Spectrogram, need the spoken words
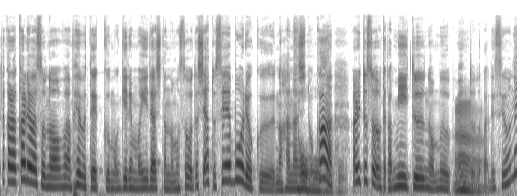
だから彼はその、まあ、フェムテックもギレも言い出したのもそうだし、あと性暴力の話とか割とそう、だから MeToo のムーブメントとかですよね。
